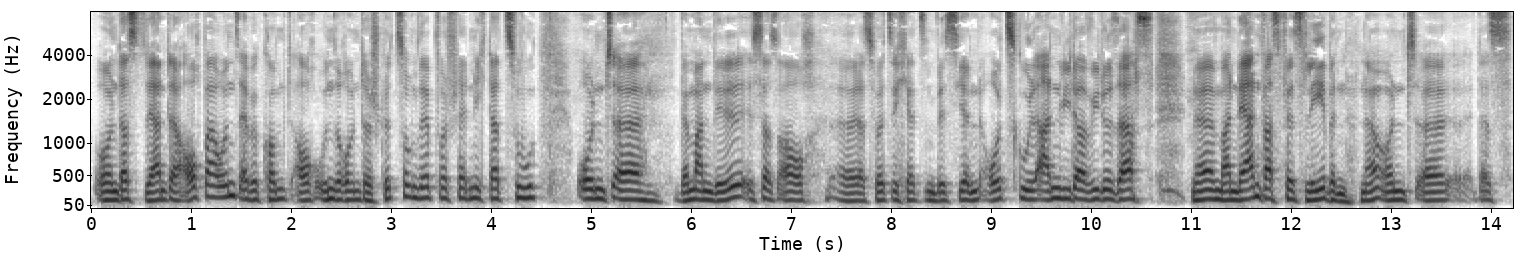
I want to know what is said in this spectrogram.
Und das lernt er auch bei uns. Er bekommt auch unsere Unterstützung selbstverständlich dazu. Und äh, wenn man will, ist das auch, äh, das hört sich jetzt ein bisschen oldschool an, wieder, wie du sagst. Ne? Man lernt was fürs Leben. Ne? Und äh, das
